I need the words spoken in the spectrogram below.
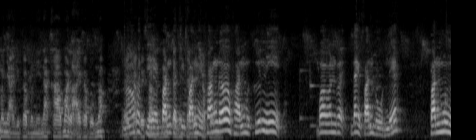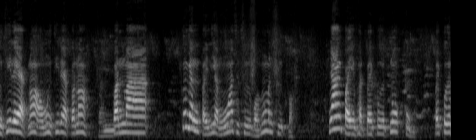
มาหยาอยู่ครับวันนี้นักข่าวมาหลายครับผมเนาะไปเนาะครับก็ไปสิให้ฝันก็สิฝันให้ฟังเด้อฝันเมื่อคืนนี้บ่มันได้ฝันโดนเด้ฝันมือที่แรกเนาะเอามือที่แรกก็เนาะฝันมาคือมันไปเลี้ยงงัวซื่อๆบ่คือมันคืดบ่ย่างไปผัดไปเปิดนกกลุ่ม ไปเปิด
